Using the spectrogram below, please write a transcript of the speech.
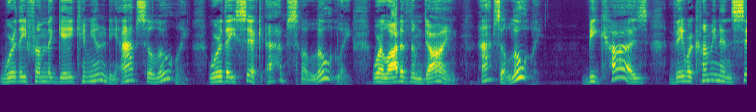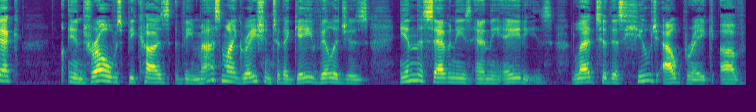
Were they from the gay community? Absolutely. Were they sick? Absolutely. Were a lot of them dying? Absolutely. Because they were coming in sick in droves because the mass migration to the gay villages in the 70s and the 80s led to this huge outbreak of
